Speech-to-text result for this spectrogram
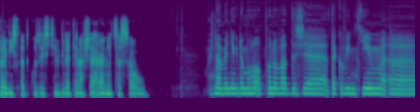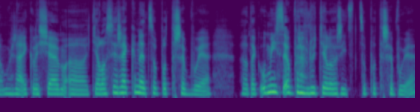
ve výsledku zjistit, kde ty naše hranice jsou. Možná by někdo mohl oponovat, že takovým tím, eh, možná i klišem, eh, tělo si řekne, co potřebuje. Eh, tak umí si opravdu tělo říct, co potřebuje?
